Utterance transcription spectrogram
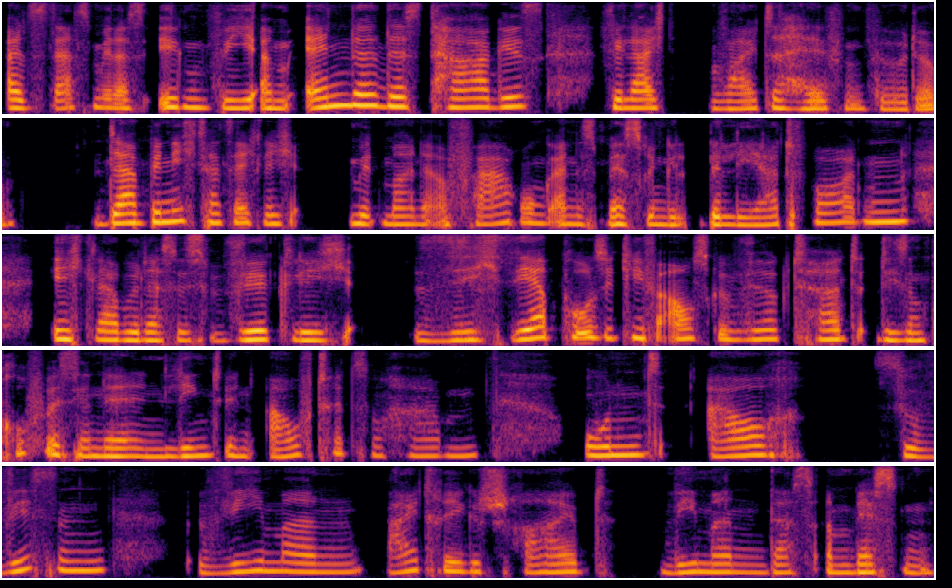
als dass mir das irgendwie am Ende des Tages vielleicht weiterhelfen würde. Da bin ich tatsächlich mit meiner Erfahrung eines Besseren belehrt worden. Ich glaube, dass es wirklich sich sehr positiv ausgewirkt hat, diesen professionellen LinkedIn-Auftritt zu haben und auch zu wissen, wie man Beiträge schreibt, wie man das am besten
